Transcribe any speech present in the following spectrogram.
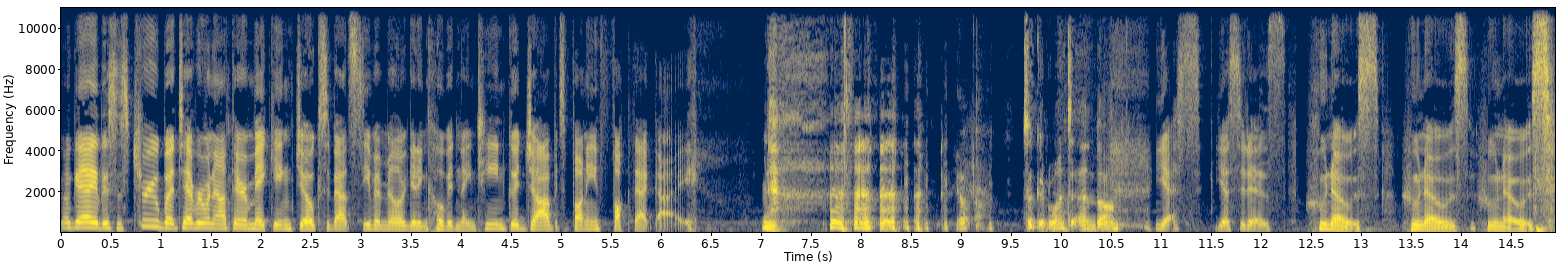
okay, this is true, but to everyone out there making jokes about Stephen Miller getting COVID 19, good job. It's funny. Fuck that guy. Yep. It's a good one to end on. Yes, yes, it is. Who knows? Who knows? Who knows?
